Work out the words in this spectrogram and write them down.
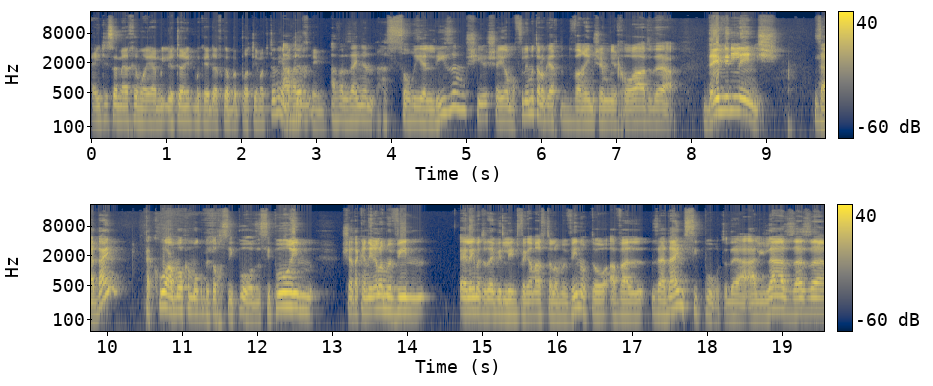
הייתי שמח אם הוא היה יותר מתמקד דווקא בפרטים הקטנים, אבל, הטכניים. אבל זה העניין, הסוריאליזם שיש היום, אפילו אם אתה לוקח את הדברים שהם לכאורה, אתה יודע, דיוויד לינץ', זה עדיין תקוע עמוק עמוק בתוך סיפור, זה סיפור עם, שאתה כנראה לא מבין, אלא אם אתה דיוויד לינץ' וגם אז אתה לא מבין אותו, אבל זה עדיין סיפור, אתה יודע, העלילה זזה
